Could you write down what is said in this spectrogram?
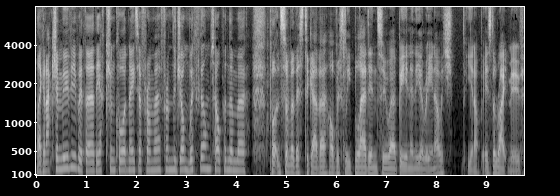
like an action movie with uh, the action coordinator from uh, from the John Wick films helping them uh, putting some of this together. Obviously, bled into uh, being in the arena, which you know is the right move.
